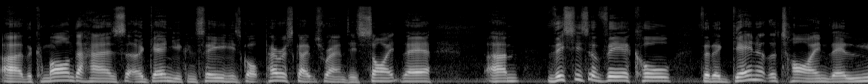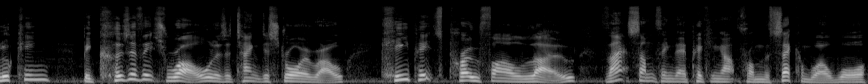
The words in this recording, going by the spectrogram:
Uh, the commander has, again, you can see he's got periscopes around his sight there. Um, this is a vehicle that, again, at the time, they're looking, because of its role as a tank destroyer role, keep its profile low. That's something they're picking up from the Second World War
